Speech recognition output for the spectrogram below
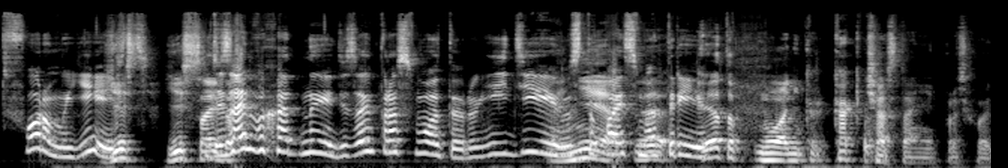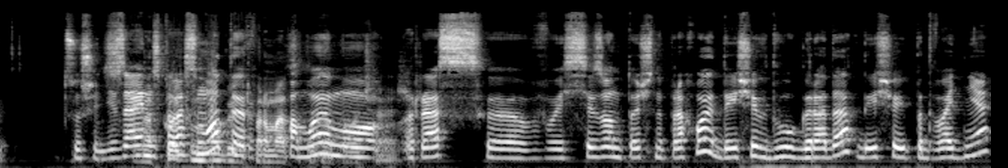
Форумы есть. Есть, есть сайты. Дизайн выходные, дизайн просмотр. Иди, выступай, Нет, смотри. э, Это, ну, они как, часто они происходят? Слушай, дизайн просмотр, по-моему, раз э, в сезон точно проходит, да еще и в двух городах, да еще и по два дня.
